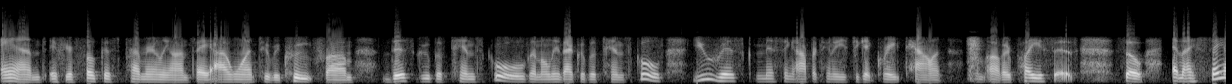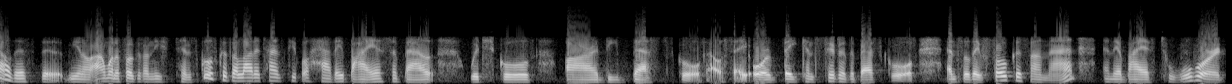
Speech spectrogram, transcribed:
And if you're focused primarily on, say, I want to recruit from this group of 10 schools and only that group of 10 schools, you risk missing opportunities to get great talent from other places. So, and I say all this that, you know, I want to focus on these 10 schools because a lot of times people have a bias about which schools are the best schools, I'll say, or they consider the best schools. And so they focus on that and they're biased toward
